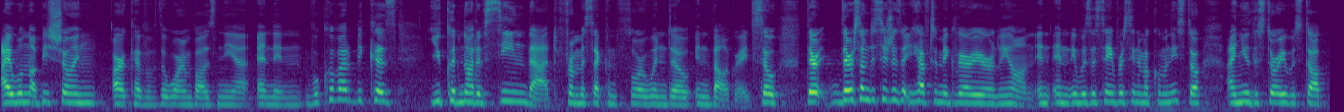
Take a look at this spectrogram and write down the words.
I will not be showing archive of the war in Bosnia and in Vukovar because you could not have seen that from a second floor window in Belgrade. So there, there are some decisions that you have to make very early on. And, and it was the same for Cinema Komunisto. I knew the story would stop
